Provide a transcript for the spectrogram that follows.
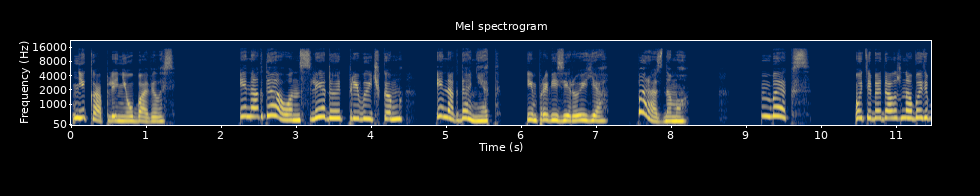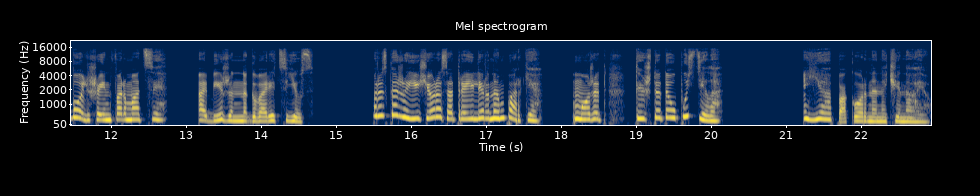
ни капли не убавилось. Иногда он следует привычкам, иногда нет. Импровизирую я. По-разному. «Бэкс, у тебя должно быть больше информации», — обиженно говорит Сьюз. «Расскажи еще раз о трейлерном парке. Может, ты что-то упустила?» Я покорно начинаю.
